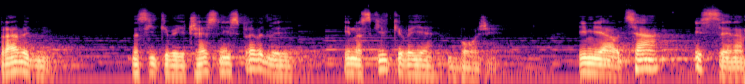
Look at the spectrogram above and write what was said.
праведні, наскільки ви є чесні і справедливі, і наскільки ви є Божі. Ім'я Отця і Сина,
